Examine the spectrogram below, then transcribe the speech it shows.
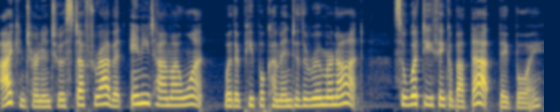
I can turn into a stuffed rabbit any time I want, whether people come into the room or not. So what do you think about that, big boy?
